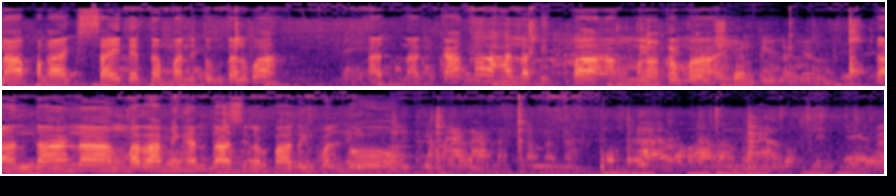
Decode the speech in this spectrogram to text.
Napaka-excited naman itong dalawa. At nagkakahalabid pa ang mga kamay. Konti lang yan. Dahan-dahan lang, maraming handa sila paring Waldo. Nakaranas naman na. Obra, araw-araw may hawak din pera.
